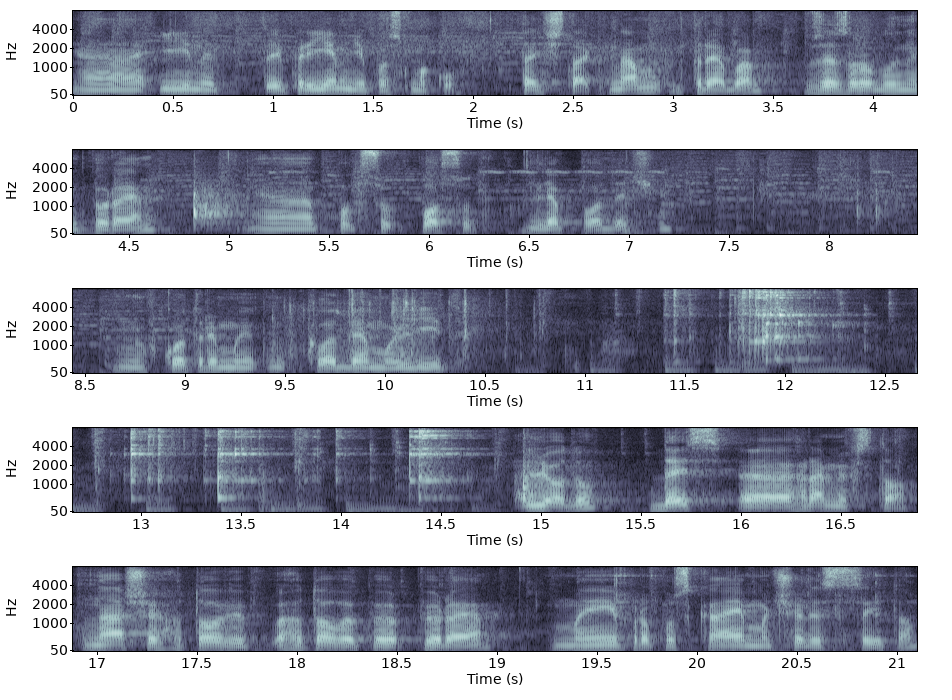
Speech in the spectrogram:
е, і приємні по смаку. Так, так, нам треба вже зроблене пюре, е, посуд для подачі, в котрий ми кладемо лід. Льоду десь е, грамів 100. Наше готові, готове пюре ми пропускаємо через сито.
